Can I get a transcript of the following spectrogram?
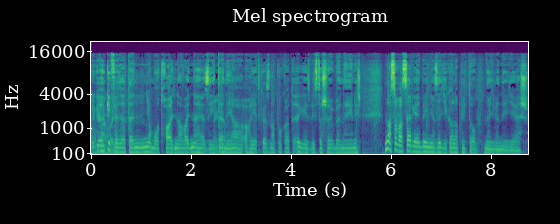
Igen hogy- kifejezetten nyomot hagyna, vagy nehezíteni a, a hétköznapokat. Egész biztos vagyok benne én is. Na szóval Szergej Brinny az egyik alapító, 44 éves.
